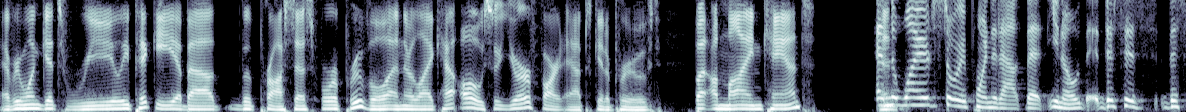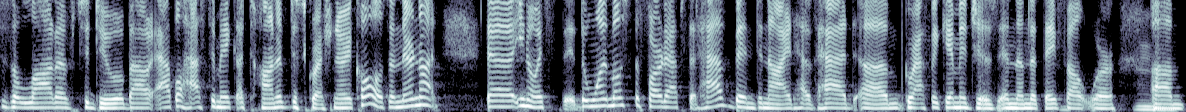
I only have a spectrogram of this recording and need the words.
Everyone gets really picky about the process for approval and they're like, "Oh, so your fart apps get approved, but a mine can't?" And, And- the Wired story pointed out that you know this is this is a lot of to do about Apple has to make a ton of discretionary calls, and they're not. The you know it's the, the one most of the fart apps that have been denied have had um, graphic images in them that they felt were um,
